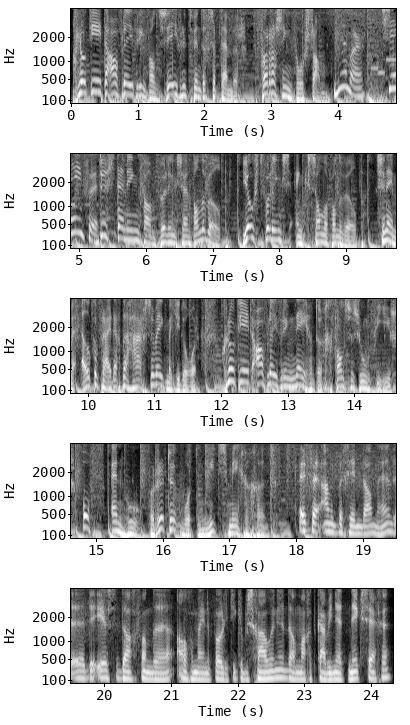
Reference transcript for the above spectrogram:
Genoteerd de aflevering van 27 september. Verrassing voor Sam. Nummer 7. De stemming van Vullings en Van der Wulp. Joost Vullings en Xander van der Wulp. Ze nemen elke vrijdag de Haagse Week met je door. Genoteerd aflevering 90 van seizoen 4. Of en hoe. Rutte wordt niets meer gegund. Even aan het begin dan, hè, de, de eerste dag van de algemene politieke beschouwingen. Dan mag het kabinet niks zeggen.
